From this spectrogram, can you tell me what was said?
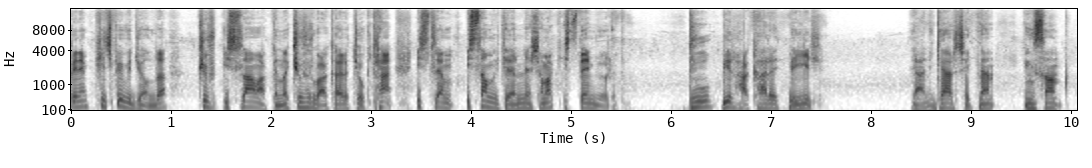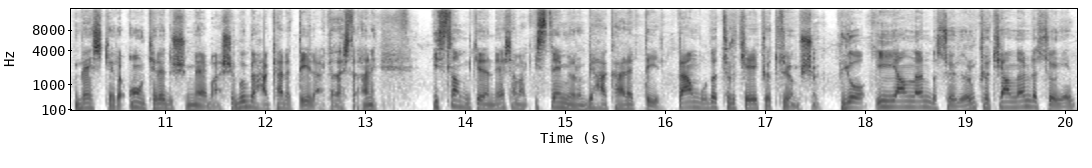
Benim hiçbir videomda küf, İslam hakkında küfür ve hakaret yoktur. Ha, İslam, İslam ülkelerinde yaşamak istemiyorum. Bu bir hakaret değil. Yani gerçekten insan 5 kere 10 kere düşünmeye başlıyor. Bu bir hakaret değil arkadaşlar. Hani İslam ülkelerinde yaşamak istemiyorum bir hakaret değil. Ben burada Türkiye'yi kötülüyormuşum. Yo iyi yanlarını da söylüyorum, kötü yanlarını da söylüyorum.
